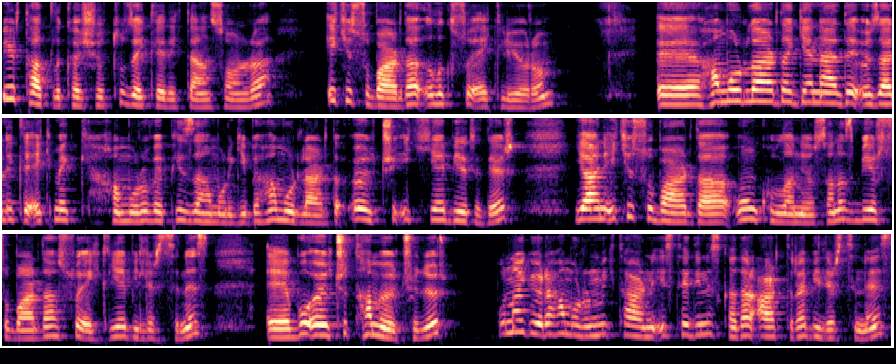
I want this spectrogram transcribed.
Bir tatlı kaşığı tuz ekledikten sonra 2 su bardağı ılık su ekliyorum. Ee, hamurlarda genelde özellikle ekmek hamuru ve pizza hamuru gibi hamurlarda ölçü 2'ye 1'dir. Yani 2 su bardağı un kullanıyorsanız 1 su bardağı su ekleyebilirsiniz. Ee, bu ölçü tam ölçüdür. Buna göre hamurun miktarını istediğiniz kadar arttırabilirsiniz.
